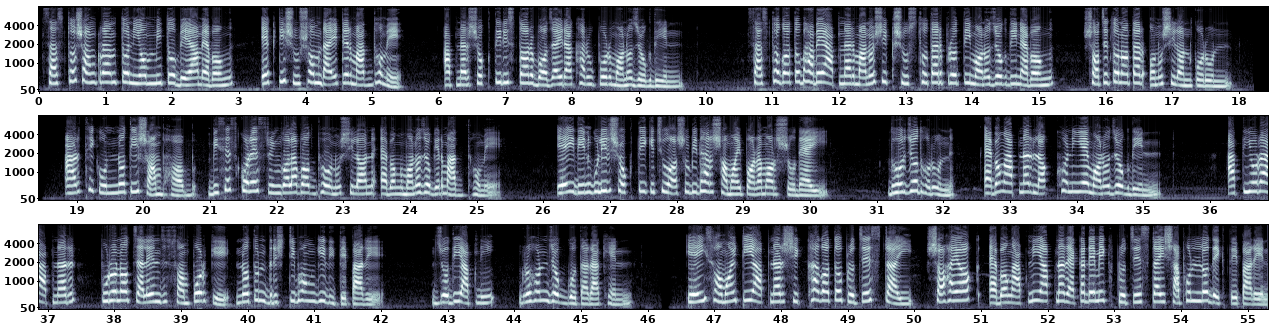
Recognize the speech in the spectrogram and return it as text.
স্বাস্থ্য সংক্রান্ত নিয়মিত ব্যায়াম এবং একটি সুষম ডায়েটের মাধ্যমে আপনার শক্তির স্তর বজায় রাখার উপর মনোযোগ দিন। স্বাস্থ্যগতভাবে আপনার মানসিক সুস্থতার প্রতি মনোযোগ দিন এবং সচেতনতার অনুশীলন করুন। আর্থিক উন্নতি সম্ভব, বিশেষ করে শৃঙ্খলাবদ্ধ অনুশীলন এবং মনোযোগের মাধ্যমে। এই দিনগুলির শক্তি কিছু অসুবিধার সময় পরামর্শ দেয়। ধৈর্য ধরুন এবং আপনার লক্ষ্য নিয়ে মনোযোগ দিন। আত্মীয়রা আপনার পুরনো চ্যালেঞ্জ সম্পর্কে নতুন দৃষ্টিভঙ্গি দিতে পারে, যদি আপনি গ্রহণযোগ্যতা রাখেন। এই সময়টি আপনার শিক্ষাগত প্রচেষ্টায় সহায়ক এবং আপনি আপনার একাডেমিক প্রচেষ্টায় সাফল্য দেখতে পারেন।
